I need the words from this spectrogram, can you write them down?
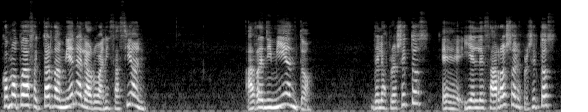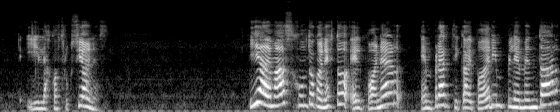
¿Cómo puede afectar también a la urbanización? Al rendimiento de los proyectos eh, y el desarrollo de los proyectos y las construcciones. Y además, junto con esto, el poner en práctica y poder implementar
